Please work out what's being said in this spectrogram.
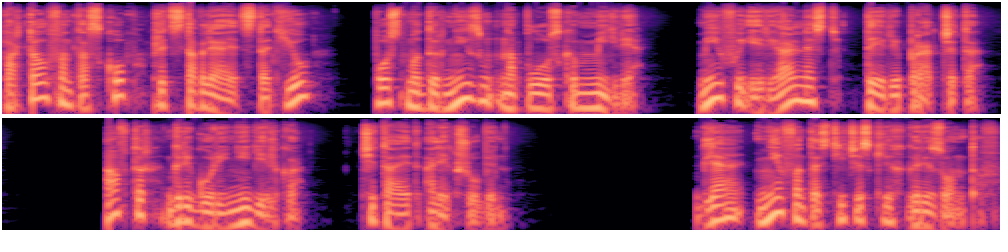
Портал «Фантаскоп» представляет статью «Постмодернизм на плоском мире. Мифы и реальность Терри Пратчета». Автор Григорий Неделько. Читает Олег Шубин. Для нефантастических горизонтов.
